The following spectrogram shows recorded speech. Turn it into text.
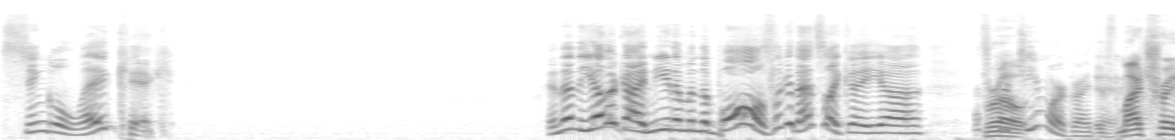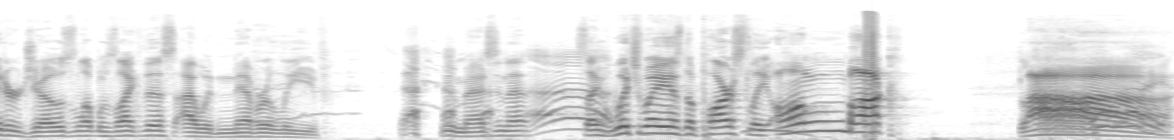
single leg kick. And then the other guy need him in the balls. Look at that's like a uh, that's Bro, good teamwork right there. If my Trader Joe's was like this, I would never leave. Can you imagine that? It's like, which way is the parsley? Ong bak. Blah. All right,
